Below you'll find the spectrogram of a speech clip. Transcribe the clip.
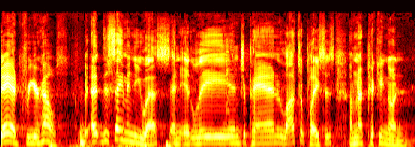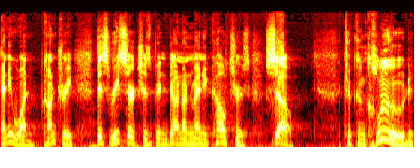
Bad for your health. Uh, the same in the US and Italy and Japan and lots of places. I'm not picking on any one country. This research has been done on many cultures. So, to conclude,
